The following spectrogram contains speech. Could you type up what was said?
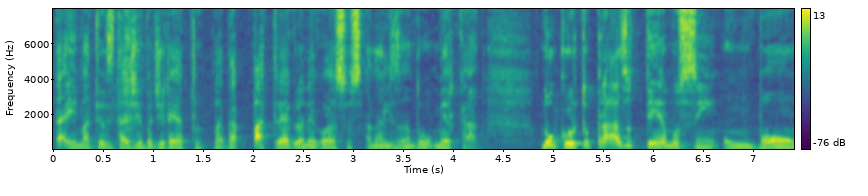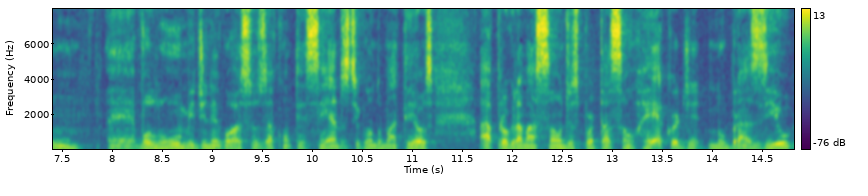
Tá aí, Matheus Itagiba, direto lá da Pátria Agronegócios, analisando o mercado. No curto prazo, temos sim um bom é, volume de negócios acontecendo. Segundo o Matheus, a programação de exportação recorde no Brasil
